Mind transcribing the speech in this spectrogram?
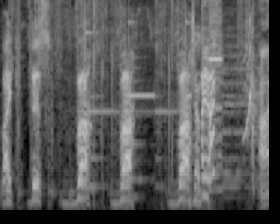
like this. V v v.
